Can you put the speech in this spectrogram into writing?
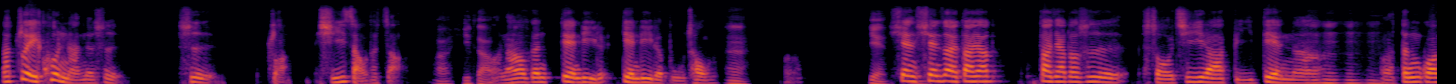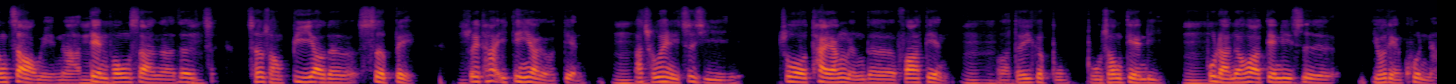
那最困难的是是澡洗澡的澡啊，洗澡，然后跟电力电力的补充。嗯，啊，电现现在大家。大家都是手机啦、笔电呐，嗯嗯嗯，啊，灯光照明啊、电风扇啊，这车车床必要的设备，所以它一定要有电。嗯，啊，除非你自己做太阳能的发电，嗯嗯，啊的一个补补充电力，嗯，不然的话电力是有点困难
